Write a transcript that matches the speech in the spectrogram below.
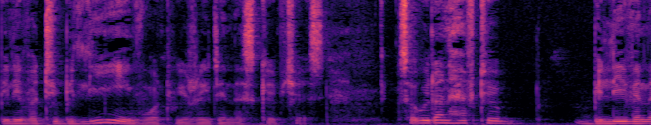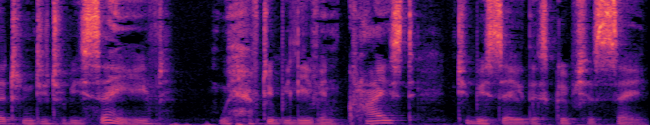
believer to believe what we read in the scriptures. So we don't have to believe in the Trinity to be saved. We have to believe in Christ to be saved, the scriptures say.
